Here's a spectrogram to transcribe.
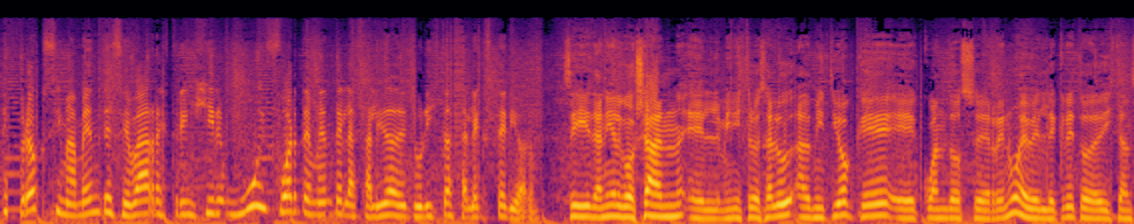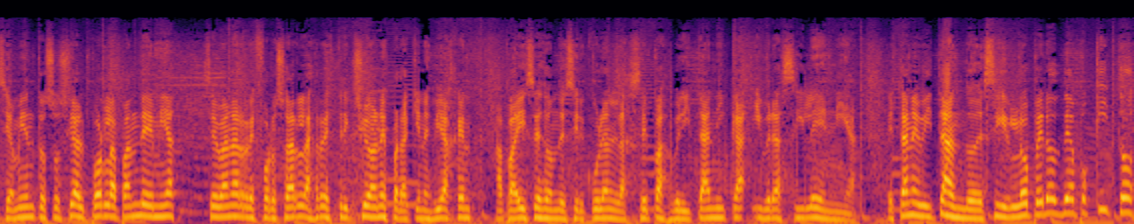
que próximamente se va a restringir muy fuertemente la salida de turistas al exterior. Sí, Daniel Goyán, el ministro de Salud, admitió que eh, cuando se renueve el decreto de distanciamiento social por la pandemia, se van a reforzar las restricciones para quienes viajen a países donde circulan las cepas británica y brasileña. Están evitando decirlo, pero de a poquito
